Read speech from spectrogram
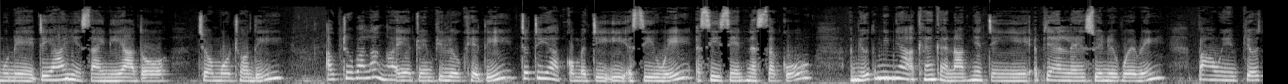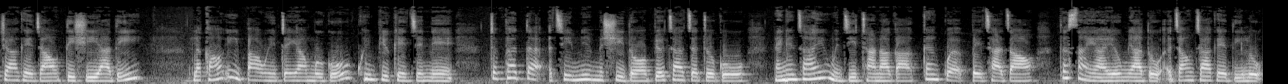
မှုနှင့်တရားရင်ဆိုင်နေရသော ကျော်မိုးထွန်းသည်အောက်တိုဘာလ9ရက်တွင်ပြုလုပ်ခဲ့သည့်တတိယကော်မတီ၏အစည်းအဝေးအစီအစဉ်29အမျိုးသမီးများအခမ်းကဏ္ဍမြင့်တင်ရေးအပြန်အလှန်ဆွေးနွေးပွဲတွင်ပါဝင်ပြောကြားခဲ့ကြောင်းသိရှိရသည်၎င်း၏ပါဝင်တရားမှုကိုခွင့်ပြုခဲ့ခြင်းနှင့်တစ်ဖက်သက်အခြေမြင့်မရှိသောပြောကြားချက်တို့ကိုနိုင်ငံခြားရေးဝန်ကြီးဌာနကကန့်ကွက်ပယ်ချကြောင်းသက်ဆိုင်ရာရုံးများသို့အကြောင်းကြားခဲ့သည်လို့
